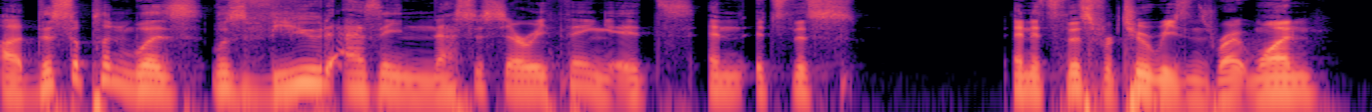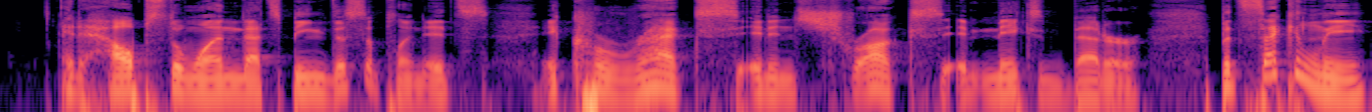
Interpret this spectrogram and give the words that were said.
uh, discipline was was viewed as a necessary thing. It's and it's this, and it's this for two reasons, right? One, it helps the one that's being disciplined. It's it corrects, it instructs, it makes better. But secondly,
